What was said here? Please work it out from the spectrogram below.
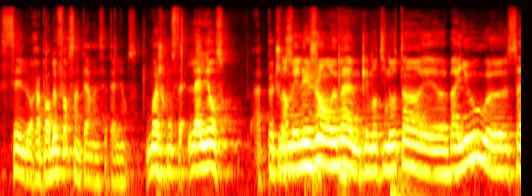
c'est le rapport de force interne à cette alliance. Moi, je constate l'alliance a peu de choses. Non mais les gens eux-mêmes, Clémentine Autain et euh, Bayou, euh, ça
